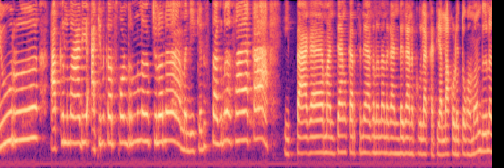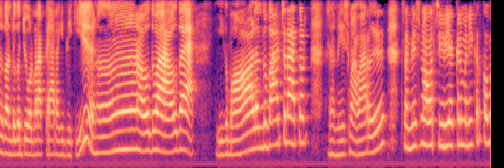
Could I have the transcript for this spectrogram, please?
ಇವರು ಅಕಲ್ ಮಾಡಿ ಅಕಿನ ಕರ್ಸ್ಕೊಂಡ್ರು ಚಲೋನ, ಮನಿ ಕೆಲಸದಾಗನು ಸಹಾಯಕ ಇತ್ತಾಗ ಮಂತ್ಯಾನ ಖರ್ಚನ್ಯಾಗನು ನನ್ನ ಗಂಡಗ ಅನುಕೂಲ ಆಕತಿ, ಎಲ್ಲ ಕೊಡೆ ತೊಗೊಂಬಂದು ನನ್ನ ಗಂಡಗ ಜೋಡ್ ಮಾಡಕ್ಕೆ ತಯಾರಾಗಿದ್ಲಿಕ್ಕಿ ಈಗ ಭಾಳ ಅಂದ್ರೆ ಭಾಳ ಚಲೋ ಆಯ್ತು ನೋಡಿ. ರಮೇಶ್ ಮಾವಾರ ರಮೇಶ್ ಮಾವಾರ ಸೀರೆ ಹಾಕೊಂಡು ಮನೆ ಕರ್ಕೊಂಡ್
